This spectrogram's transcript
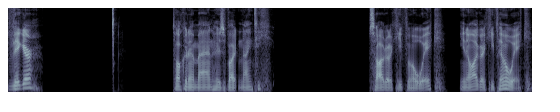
vigor. Talking to a man who's about 90. So I gotta keep him awake. You know, I gotta keep him awake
